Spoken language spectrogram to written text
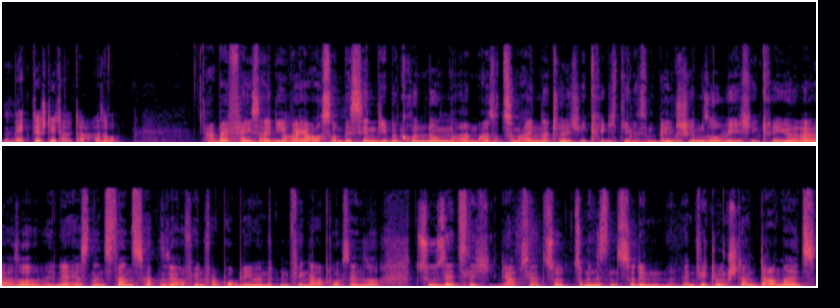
Mac, der steht halt da. Also ja, bei Face ID ja. war ja auch so ein bisschen die Begründung, ähm, also zum einen natürlich, wie kriege ich diesen Bildschirm so, wie ich ihn kriege. Ne? Also in der ersten Instanz hatten sie auf jeden Fall Probleme mit dem Fingerabdrucksensor. Zusätzlich gab es ja zu, zumindest zu dem Entwicklungsstand damals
